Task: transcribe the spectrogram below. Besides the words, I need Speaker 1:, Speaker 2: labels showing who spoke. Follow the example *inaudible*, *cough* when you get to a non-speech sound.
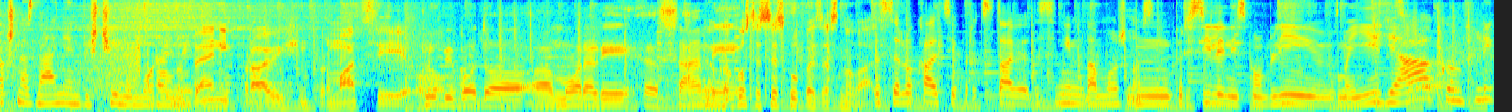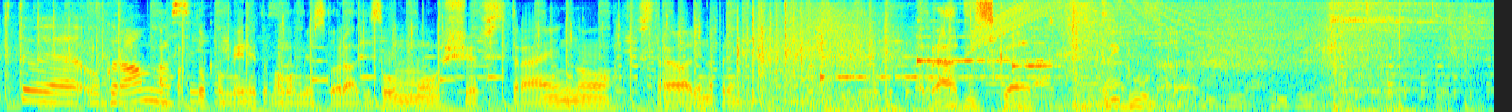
Speaker 1: kakšne znanje in veščine mora imeti?
Speaker 2: Nobenih pravih informacij.
Speaker 3: O... Klubi bodo uh, morali uh, sami.
Speaker 4: Ja, kako ste se skupaj zasnovali?
Speaker 5: Da se lokalci predstavijo, da se njim da možnost. Mm,
Speaker 6: prisiljeni smo bili omejiti.
Speaker 5: Ja, konfliktov je ogromno.
Speaker 7: To pomeni, da imamo mesto radi.
Speaker 8: Bomo še vztrajno vztrajali naprej.
Speaker 9: Radijska tribuna.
